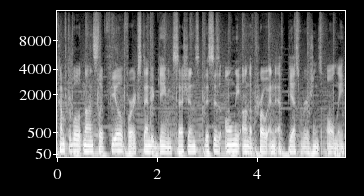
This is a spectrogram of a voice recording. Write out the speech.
comfortable non-slip feel for extended gaming sessions. This is only on the Pro and FPS versions only.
